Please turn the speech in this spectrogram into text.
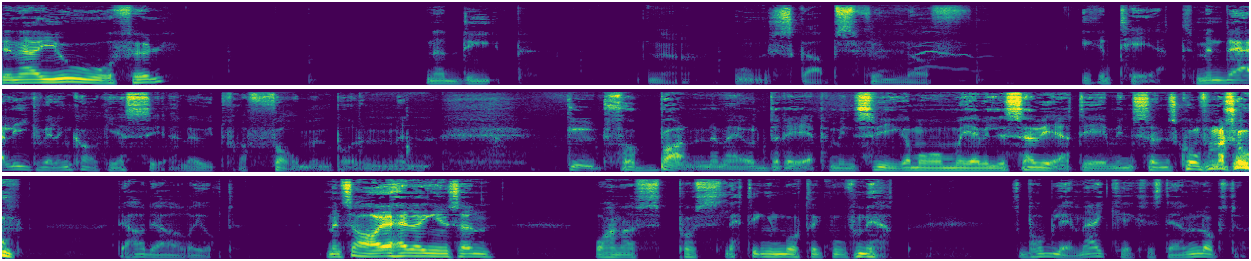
Den er jordfull. Den er dyp. Den er ondskapsfull og irritert. Men det er likevel en kake jeg ser det ut fra formen på den. Men Gud forbanne meg å drepe min svigermor om jeg ville servert det i min sønns konfirmasjon! Det hadde jeg aldri gjort. Men så har jeg heller ingen sønn, og han er på slett ingen måte konfirmert. Så problemet er ikke eksisterende, Lobster.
